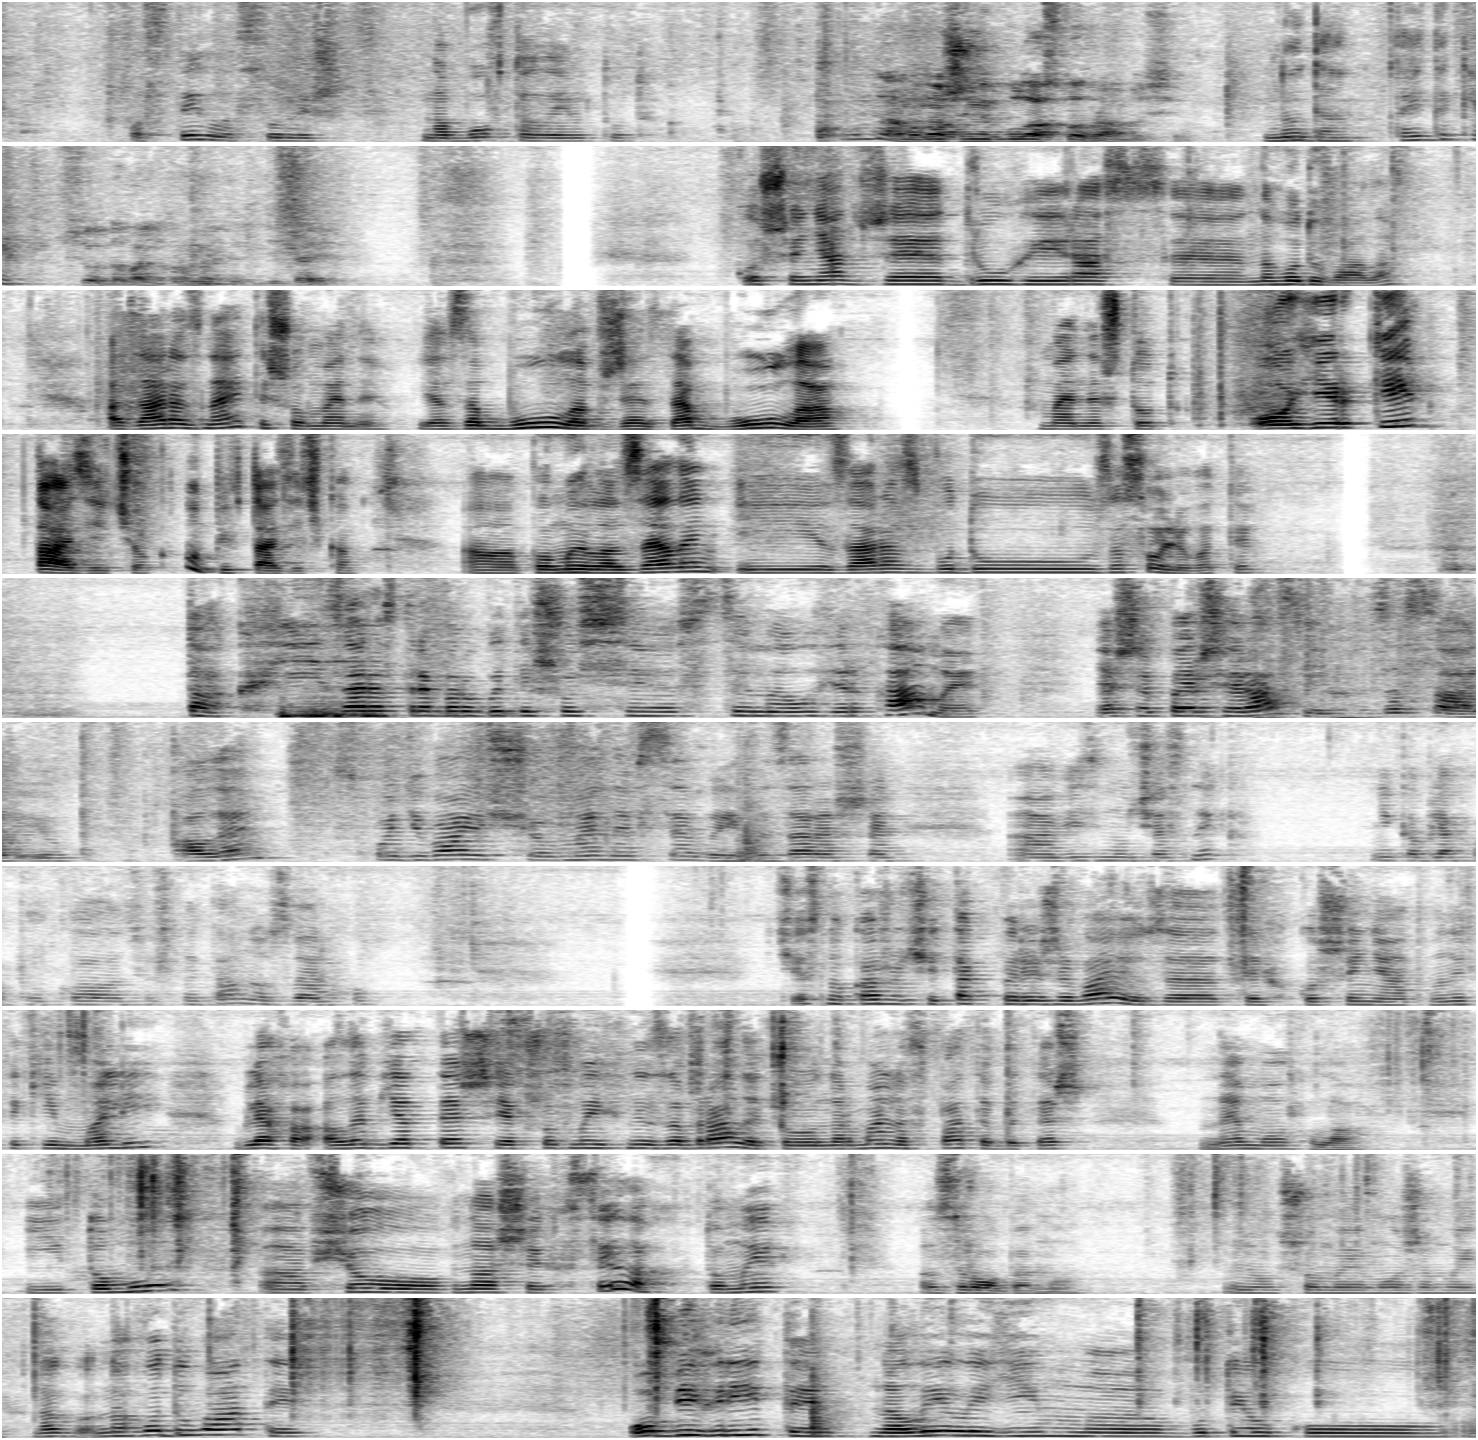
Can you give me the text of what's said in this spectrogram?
остигла суміш, набовтали їм тут. Ну так, вона ще не була 100 градусів. Ну так, да. та й таке. Все, давай кормити дітей. Кошенят вже другий раз е, нагодувала. А зараз знаєте, що в мене? Я забула вже, забула. У мене ж тут огірки, тазічок, ну, півтазічка. Помила зелень і зараз буду засолювати. Так, і зараз треба робити щось е, з цими огірками. Я ще перший раз їх засалюю, але сподіваюся, що в мене все вийде. Зараз ще візьму часник. Ніка бляха поклала цю сметану зверху. Чесно кажучи, так переживаю за цих кошенят. Вони такі малі, бляха, але б я теж, якщо б ми їх не забрали, то нормально спати би теж не могла. І тому, що в наших силах, то ми зробимо. Ну, що ми можемо їх нагодувати, обігріти, налили їм е, бутилку е,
